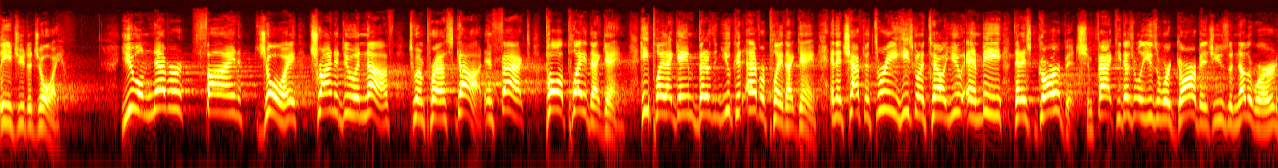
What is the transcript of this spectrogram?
lead you to joy. You will never find joy trying to do enough to impress God. In fact, Paul played that game. He played that game better than you could ever play that game. And in chapter 3, he's going to tell you and me that it's garbage. In fact, he doesn't really use the word garbage, he uses another word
